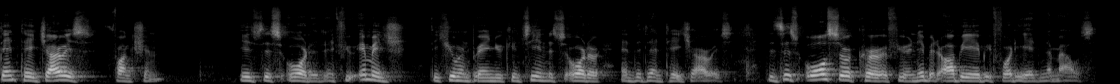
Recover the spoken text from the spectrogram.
dentate gyrus function is disordered. If you image the human brain, you can see in disorder in the dentate gyrus. Does this also occur if you inhibit RbAp48 in the mouse?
